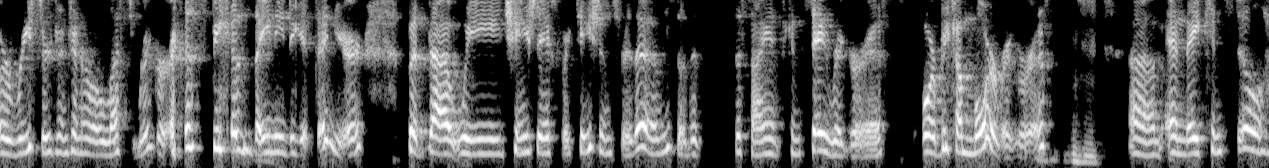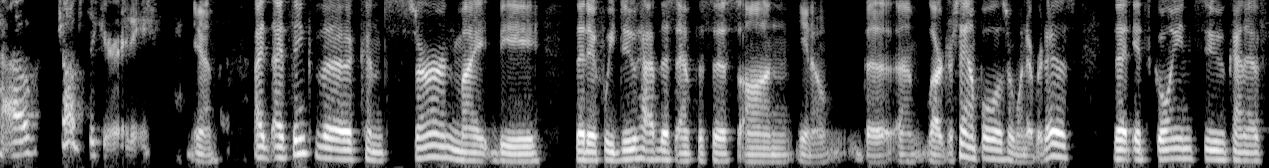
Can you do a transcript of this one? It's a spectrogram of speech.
or research in general less rigorous because they need to get tenure, but that we change the expectations for them so that the science can stay rigorous or become more rigorous mm-hmm. um, and they can still have job security. Yeah. I, I think the concern might be that if we do have this emphasis on you know the um, larger samples or whatever it is that it's going to kind of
